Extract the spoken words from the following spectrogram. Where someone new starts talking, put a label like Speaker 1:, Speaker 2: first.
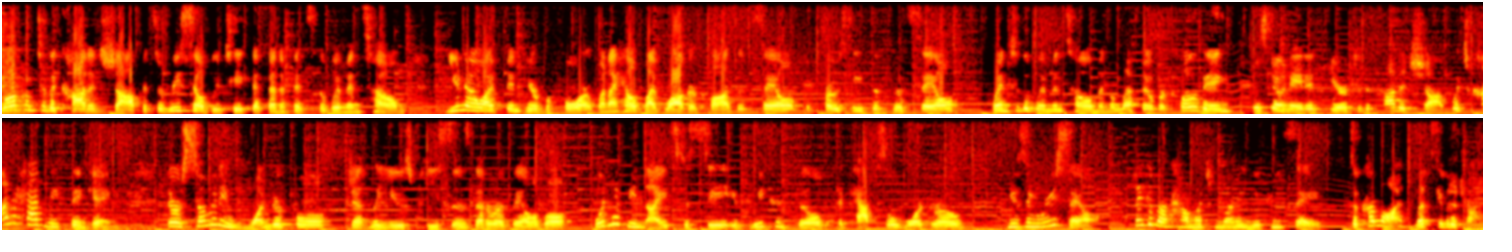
Speaker 1: Welcome to the Cottage Shop. It's a resale boutique that benefits the women's home. You know I've been here before. When I held my blogger closet sale, the proceeds of the sale went to the women's home and the leftover clothing was donated here to the Cottage Shop, which kind of had me thinking. There are so many wonderful, gently used pieces that are available. Wouldn't it be nice to see if we could build a capsule wardrobe using resale? Think about how much money you can save. So come on, let's give it a try.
